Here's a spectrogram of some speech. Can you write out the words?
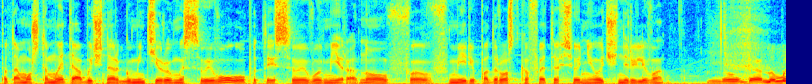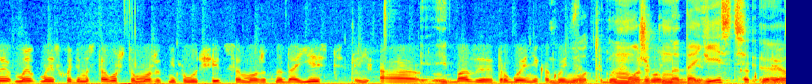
Потому что мы это обычно аргументируем из своего опыта, из своего мира, но в, в мире подростков это все не очень релевантно. Ну да, но мы, мы, мы исходим из того, что может не получиться, может надоесть, а базы другой никакой нет. Вот, может надоесть, э,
